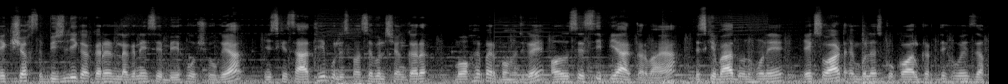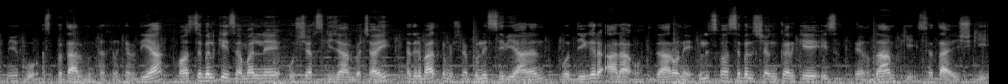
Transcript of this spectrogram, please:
एक शख्स बिजली का करंट लगने से बेहोश हो गया। जिसके साथ ही पुलिस कांस्टेबल शंकर मौके पर पहुँच गए और उसे सीपीआर करवाया। जिसके बाद उन्होंने 108 एंबुलेंस को कॉल करते हुए जख्मियों को अस्पताल मुंतकिल कर दिया। कांस्टेबल के इस अमल ने उस शख्स की जान बचाई। Hyderabad commissioner police C Anand व दीगर आला अहदेदारों ने पुलिस कांस्टेबल शंकर के इस इकदाम की सताइश की।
